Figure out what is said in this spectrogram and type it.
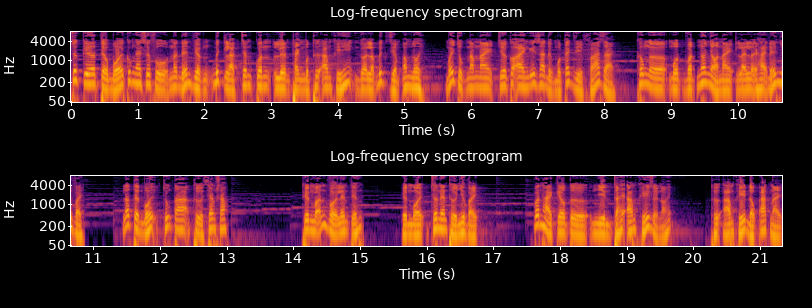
Trước kia tiểu bối cũng nghe sư phụ nói đến việc bích lạc chân quân luyện thành một thứ am khí gọi là bích diệm âm lôi. Mấy chục năm nay chưa có ai nghĩ ra được một cách gì phá giải. Không ngờ một vật nho nhỏ này lại lợi hại đến như vậy. Lớp tiền bối, chúng ta thử xem sao. Thiên mẫn vội lên tiếng. Hiền muội cho nên thử như vậy. Vân Hải Kiều Tử nhìn trái ám khí rồi nói. Thứ ám khí độc ác này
